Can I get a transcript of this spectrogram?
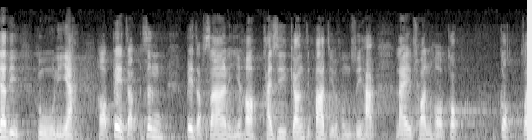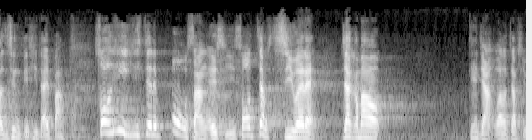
才伫旧年啊，吼八十算八十三年吼，开始讲一百集风水学来传互各各全省第四台放，所以这个报上的时所接受的咧，才感觉真正我都接受，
